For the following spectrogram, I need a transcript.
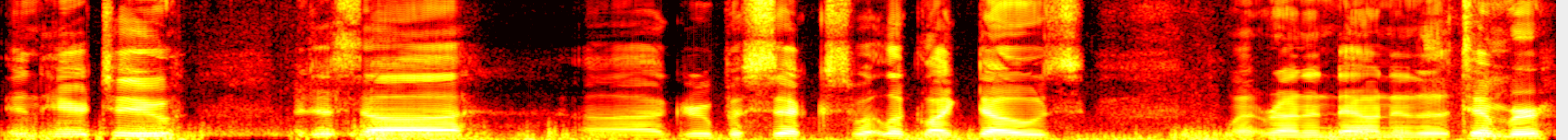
in here too. I just saw a group of six, what looked like does, went running down into the timber.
